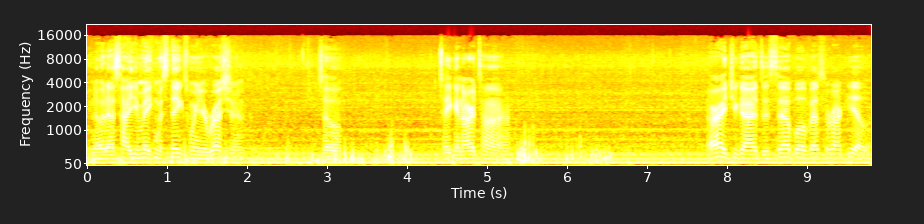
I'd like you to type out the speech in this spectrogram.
You know, that's how you make mistakes when you're rushing. So, taking our time. All right, you guys, it's Sailboat Vessel Rockyelle.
